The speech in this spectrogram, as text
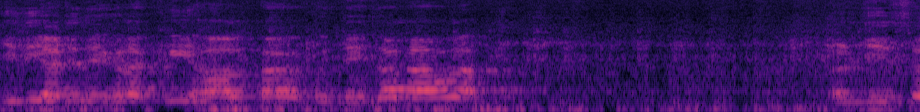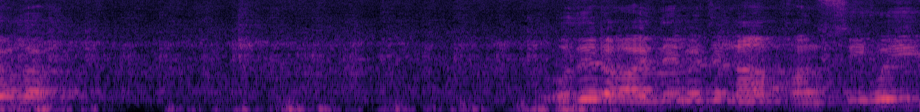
ਜਿਹਦੀ ਅੱਜ ਦੇਖ ਲੈ ਕੀ ਹਾਲਤ ਆ ਕੋਈ ਦੇਂਦਾ ਨਾ ਉਹਦਾ ਰਣਜੀਤ ਸਿੰਘ ਦਾ। ਉਹਦੇ ਰਾਜ ਦੇ ਵਿੱਚ ਨਾ ਫਾਂਸੀ ਹੋਈ,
